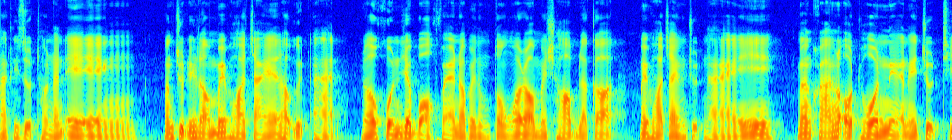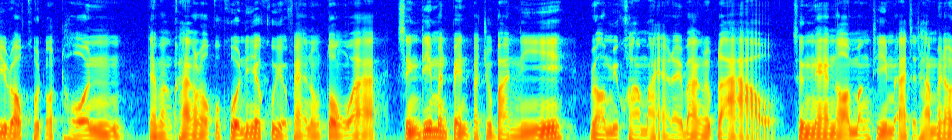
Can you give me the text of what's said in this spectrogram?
มากที่สุดเท่านั้นเอง บางจุดที่เราไม่พอใจและเราอึดอัดเราควรที่จะบอกแฟนเราไปตรงๆ ว่าเราไม่ชอบแล้วก็ไม่พอใจตรงจุดไหน บางครั้งเราอดทนเนี่ยในจุดที่เราควรอดทน แต่บางครั้งเราก็ควรที่จะคุยกับแฟนตรงๆว่า สิ่งที่มันเป็นปัจจุบันนี้ เรามีความหมายอะไรบ้างหรือเปล่า ซึ่งแน่นอนบางทีมันอาจจะทำให้เรา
